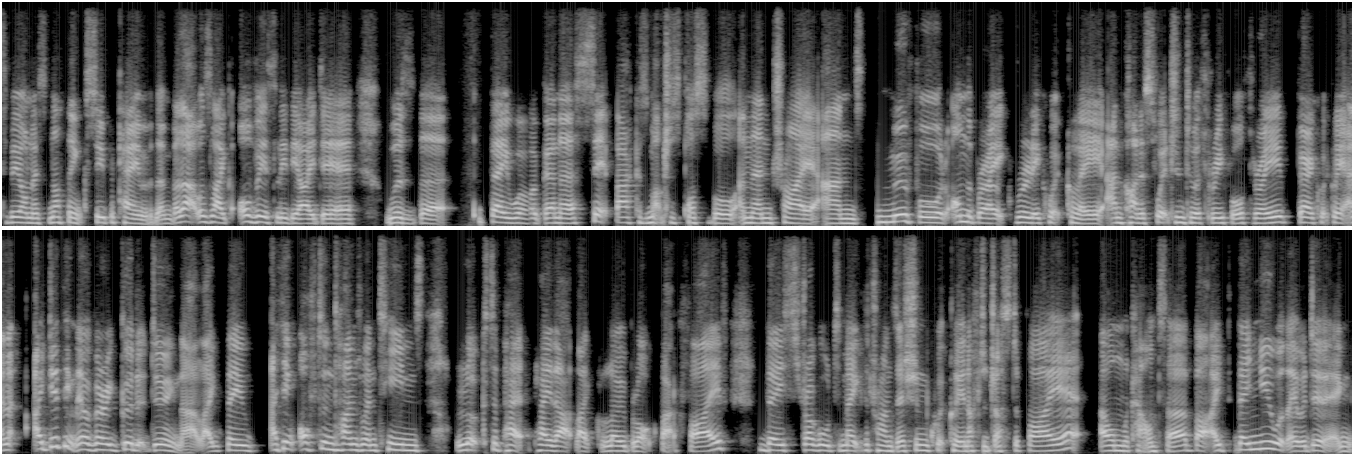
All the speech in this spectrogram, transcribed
to be honest, nothing super came of them. But that was like obviously the idea was that they were going to sit back as much as possible and then try and move forward on the break really quickly and kind of switch into a 3-4-3 very quickly. And i did think they were very good at doing that. Like they i think oftentimes when teams look to pe- play that like low block back five they struggle to make the transition quickly enough to justify it on the counter, but I, they knew what they were doing.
